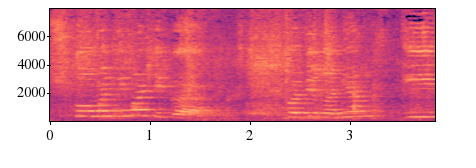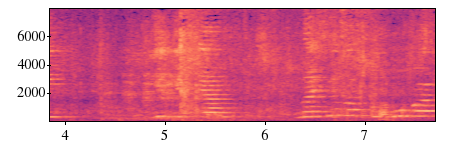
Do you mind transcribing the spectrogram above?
что математика вавилонян и египтян носила сугубо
